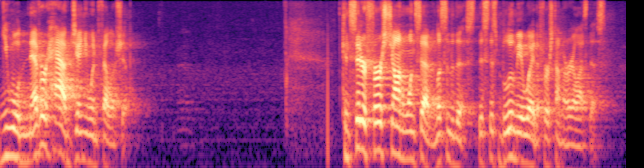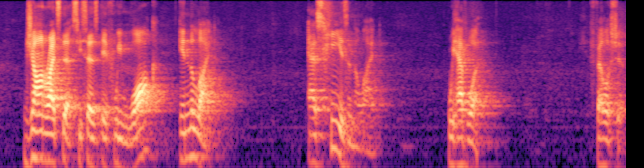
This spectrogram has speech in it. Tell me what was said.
you will never have genuine fellowship. Consider 1 John 1 7. Listen to this. this. This blew me away the first time I realized this. John writes this He says, If we walk in the light as he is in the light, we have what? Fellowship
